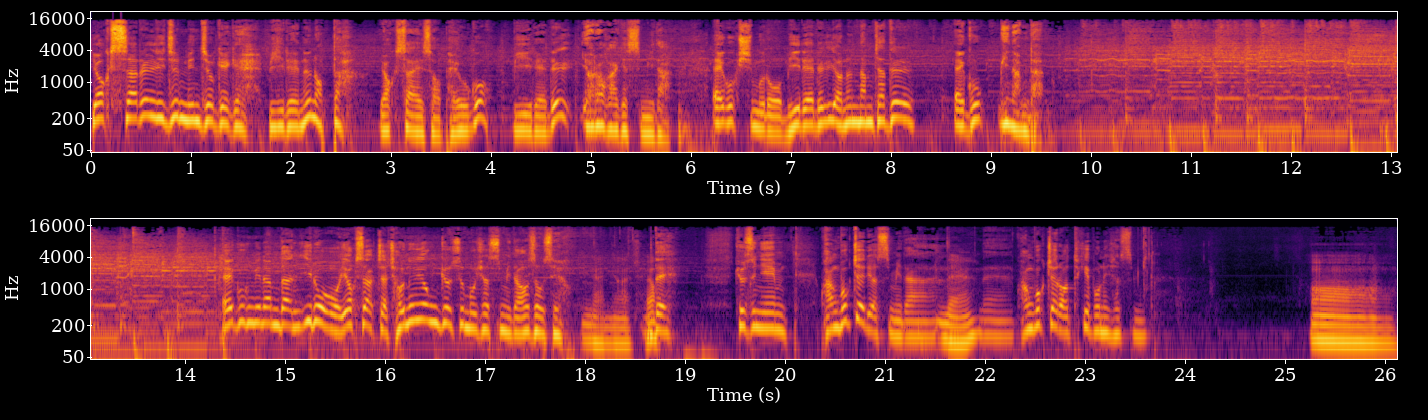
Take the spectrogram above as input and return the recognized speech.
역사를 잊은 민족에게 미래는 없다. 역사에서 배우고 미래를 열어가겠습니다. 애국심으로 미래를 여는 남자들, 애국 미남단. 애국 미남단 1호 역사학자 전우영 교수 모셨습니다. 어서 오세요. 네, 안녕하세요. 네. 교수님, 광복절이었습니다. 네. 네. 광복절 어떻게 보내셨습니까? 어,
